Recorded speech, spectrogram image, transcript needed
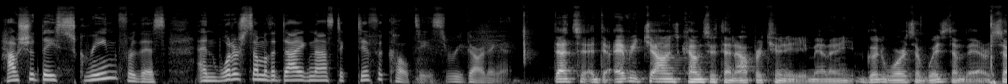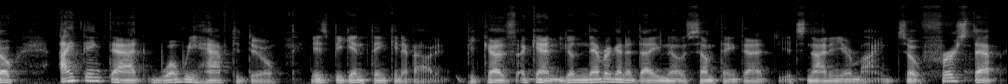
How should they screen for this? And what are some of the diagnostic difficulties regarding it? That's every challenge comes with an opportunity, Melanie. Good words of wisdom there. So, I think that what we have to do is begin thinking about it because, again, you're never going to diagnose something that it's not in your mind. So, first step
